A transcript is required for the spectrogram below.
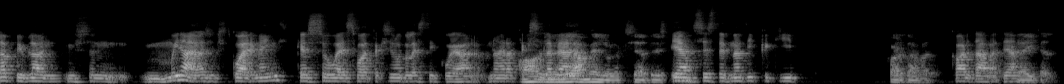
Lapi plaan, mis on, mina ei ole siukseid koeri näinud, kes õues vaataks ilutulestikku ja naerataks selle hea peale. meel oleks ja tõesti jah, sest et nad ikkagi kardavad kardavad ja, räigelt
